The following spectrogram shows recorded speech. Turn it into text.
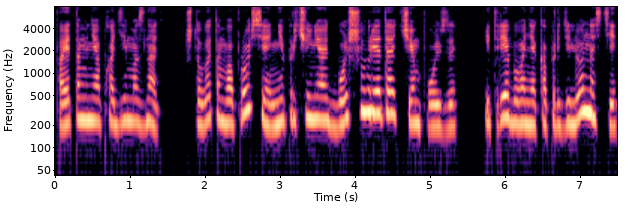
Поэтому необходимо знать, что в этом вопросе не причиняют больше вреда, чем пользы, и требования к определенности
